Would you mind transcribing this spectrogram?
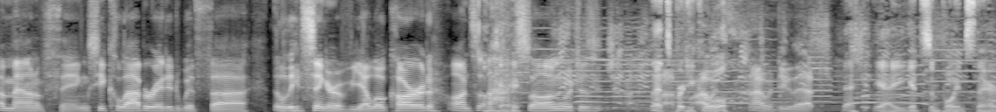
amount of things. He collaborated with uh, the lead singer of Yellowcard on Okay. a song, which is That's pretty I would, cool. I would do that. That- yeah, you get some points there.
